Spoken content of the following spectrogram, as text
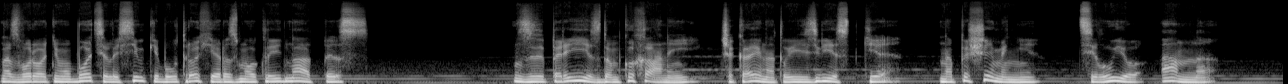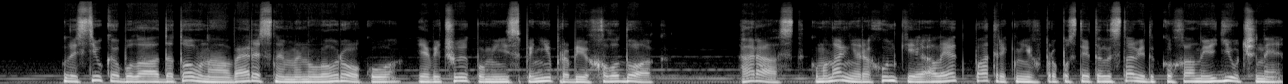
На зворотньому боці листівки був трохи розмоклий надпис З переїздом, коханий, чекаю на твої звістки. Напиши мені, цілую Анна. Листівка була датована вереснем минулого року. Я відчув, як по моїй спині пробіг холодок. Гаразд, комунальні рахунки, але як Патрік міг пропустити листа від коханої дівчини?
